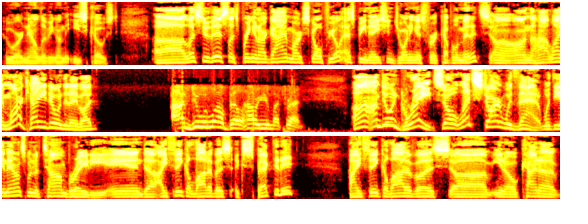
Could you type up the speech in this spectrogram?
who are now living on the East Coast. Uh, let's do this. Let's bring in our guy, Mark Schofield, SB Nation, joining us for a couple of minutes uh, on the hotline. Mark, how you doing today, bud? I'm doing well, Bill. How are you, my friend? Uh, I'm doing great. So let's start with that, with the announcement of Tom Brady. And uh, I think a lot of us expected it. I think a lot of us, uh, you know, kind of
